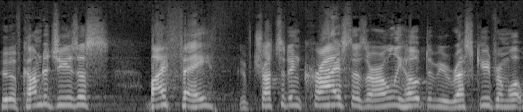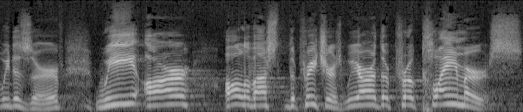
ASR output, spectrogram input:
who have come to Jesus by faith, who've trusted in Christ as our only hope to be rescued from what we deserve. We are, all of us, the preachers. We are the proclaimers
